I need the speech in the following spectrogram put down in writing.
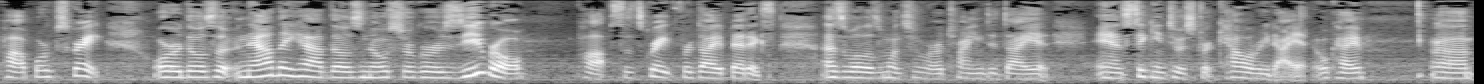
pop works great. Or those now they have those no sugar zero pops. It's great for diabetics as well as ones who are trying to diet and sticking to a strict calorie diet. Okay. Um,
